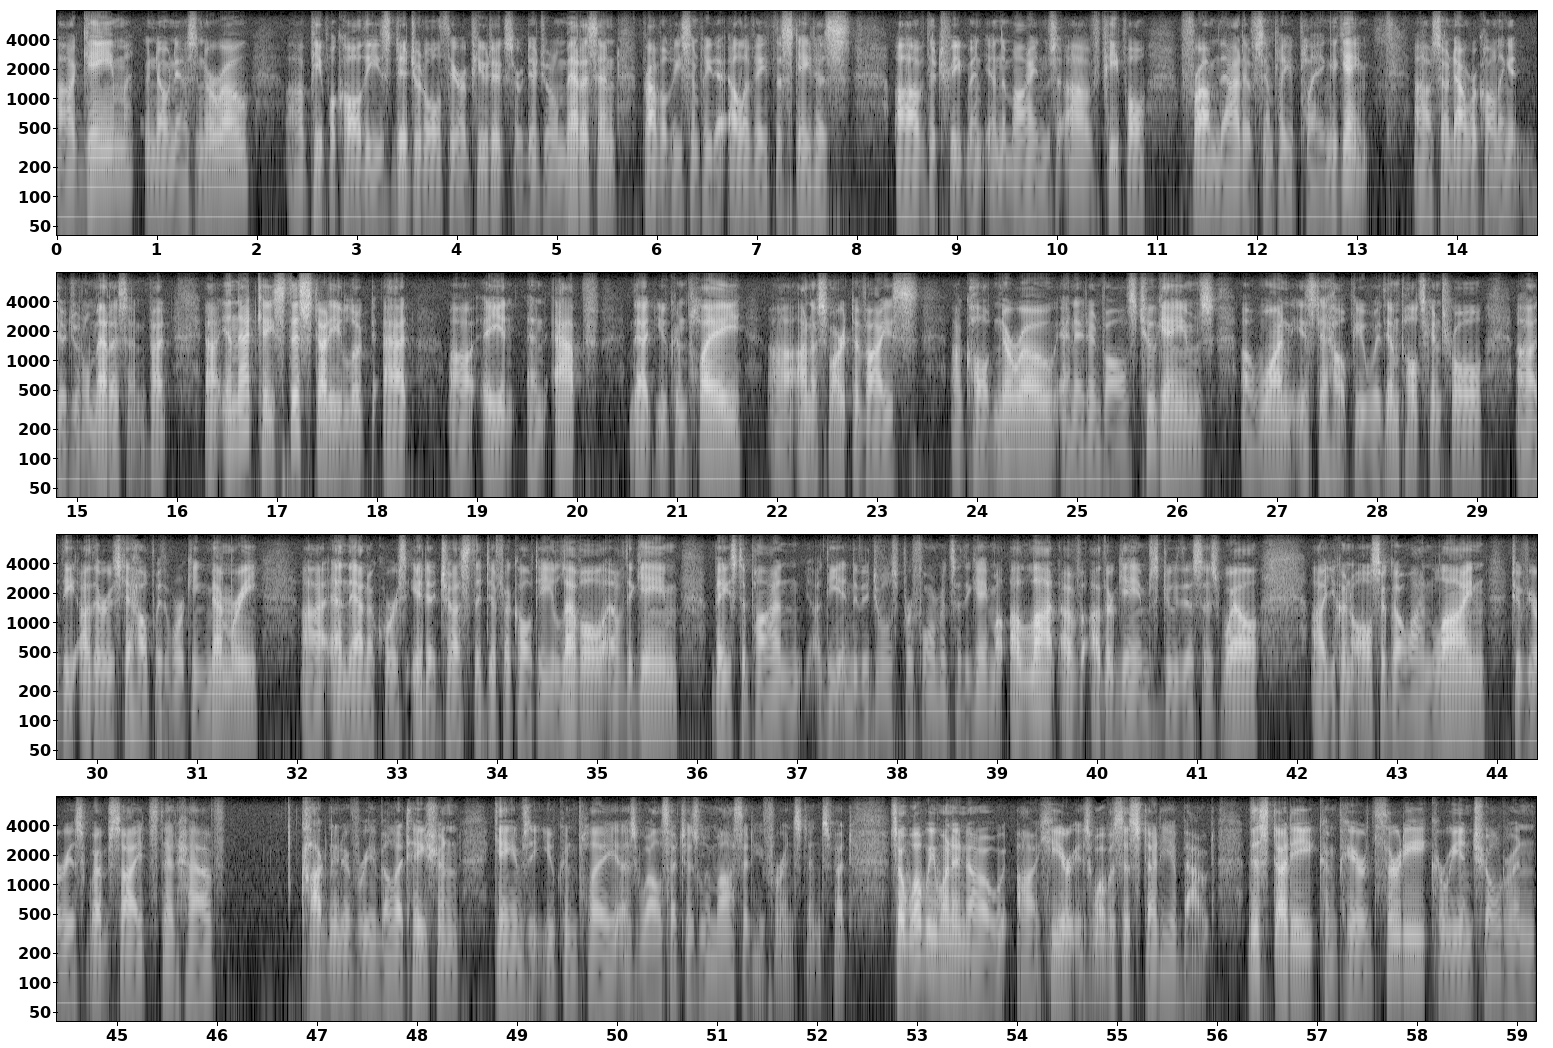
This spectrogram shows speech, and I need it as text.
uh, game known as Neuro. Uh, people call these digital therapeutics or digital medicine, probably simply to elevate the status of the treatment in the minds of people from that of simply playing a game. Uh, so now we're calling it digital medicine. But uh, in that case, this study looked at uh, a, an app that you can play uh, on a smart device uh, called Neuro, and it involves two games. Uh, one is to help you with impulse control, uh, the other is to help with working memory. Uh, and then, of course, it adjusts the difficulty level of the game based upon the individual's performance of the game. A, a lot of other games do this as well. Uh, you can also go online to various websites that have cognitive rehabilitation games that you can play as well, such as Lumosity, for instance. But so what we want to know uh, here is what was this study about? This study compared 30 Korean children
